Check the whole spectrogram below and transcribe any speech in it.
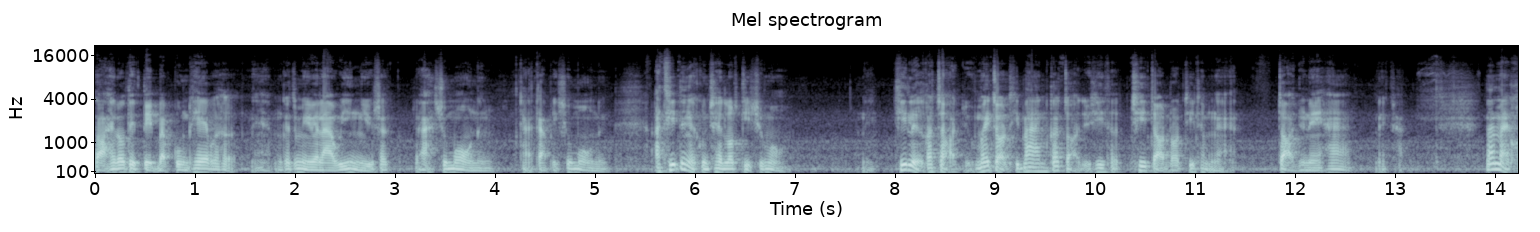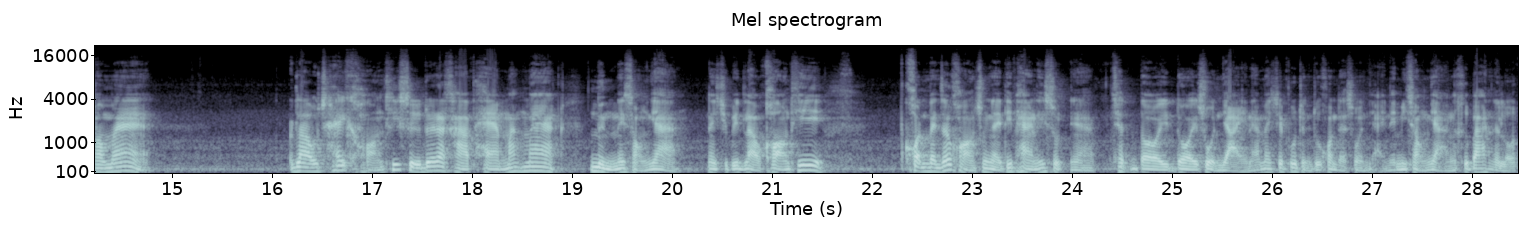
ต่อให้รถติดๆแบบกรุงเทพก็เหอะนะมันก็จะมีเวลาวิ่งอยู่สักชั่วโมงหนึ่งขากลับอีกชั่วโมงหนึ่งอาทิตย์หนึงคุณใช้รถกี่ชั่วโมง ที่เหลือก็จอดอยู่ไม่จอดที่บ้านก็จอดอยู่ที่ที่จอดรถที่ทำงาน จอดอยู่ในห้างนะครับนั่นหมายความว่าเราใช้ของที่ซื้อด้วยราคาแพงมากๆหนึ่งในสองอย่างในชีวิตเราของที่ คนเป็นเจ้าของส่วนใหญ่ที่แพงที่สุดเนี่ยโดยโดยส่วนใหญ่นะไม่ใช่พูดถึงทุกคนแต่ส่วนใหญ่เนี่ยมี2ออย่างก็คือบ้านกับรถ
